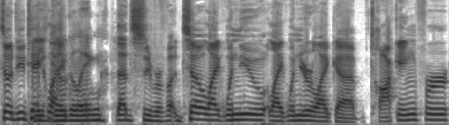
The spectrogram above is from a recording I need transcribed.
so do you take like googling? That's super fun. So like when you like when you're like uh talking for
